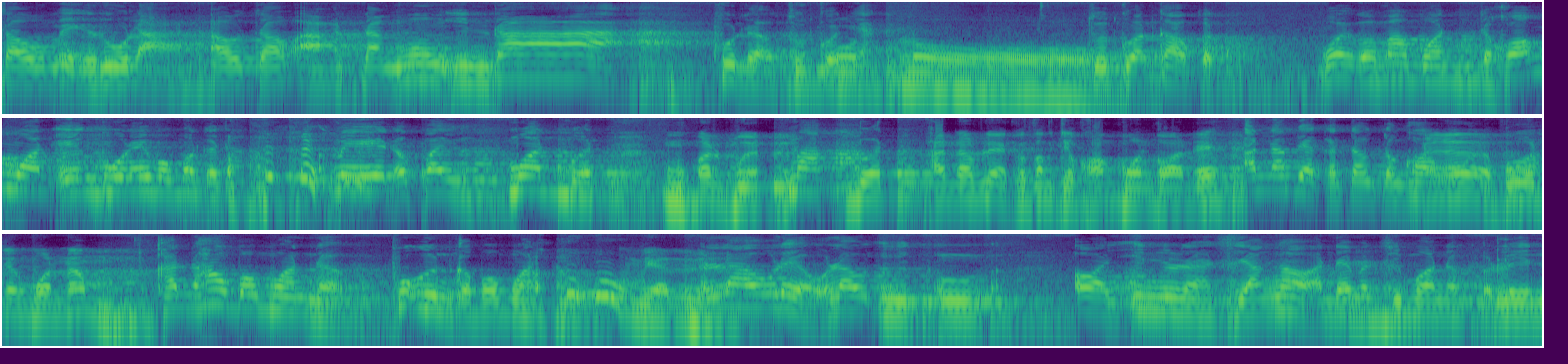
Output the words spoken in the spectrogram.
เจ้าเมรุลาดเอาเจ้าอาจดังงงอินทราพูดแล้วจุดกวนเนี่ยโอ้จุดกวนเก่าก็ ไว้ว่ามามวนเจะของมวนเองพูดให้บ่มวนก็ตามเมเฮ็ดออกไปมวนเบิดมวนเบิดมักเบิด อันดับแรกก็ต้องเจ้าของมวนก่อนเด้อันนั้นเด็กก็ต้องต้องของเออพูดจังมวนน้ำคันเฮาบ่มวนเด้อผู้อื่นก็บ่มวนเมียนเลยเราแล้วเราอีกอืมอ้อยอินอยู่นะเสียงเฮาอันใดมันสิมวนน่ะเล่น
